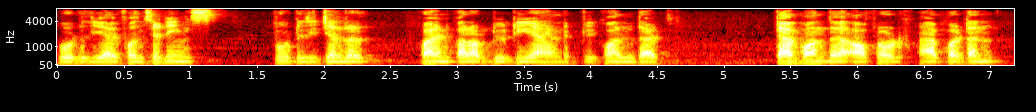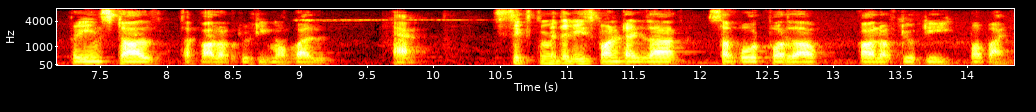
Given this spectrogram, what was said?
go to the iPhone settings, go to the general, find Call of Duty and click on that, tap on the offload app button, reinstall the Call of Duty mobile app. Sixth method is contact the support for the Call of Duty mobile.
